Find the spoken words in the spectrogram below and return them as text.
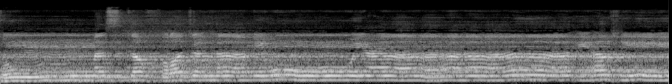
ثم استخرجها من وعاء أخيه.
